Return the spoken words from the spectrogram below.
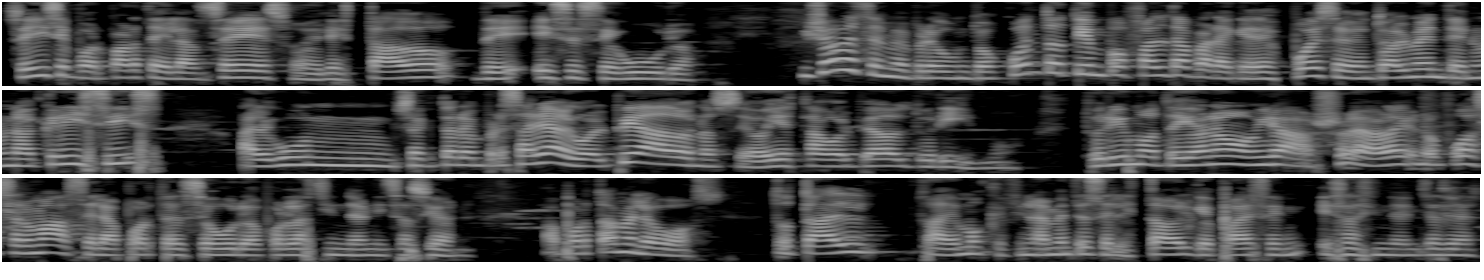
se dice por parte del ANSES o del Estado de ese seguro. Y yo a veces me pregunto, ¿cuánto tiempo falta para que después, eventualmente en una crisis, algún sector empresarial golpeado, no sé, hoy está golpeado el turismo, turismo te diga, no, mira, yo la verdad que no puedo hacer más el aporte del seguro por las indemnizaciones, aportámelo vos. Total, sabemos que finalmente es el Estado el que paga esas indemnizaciones.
